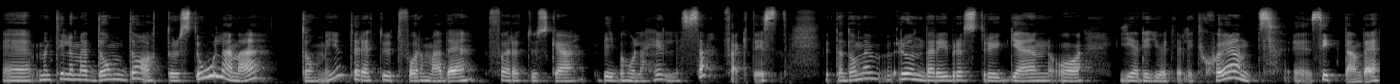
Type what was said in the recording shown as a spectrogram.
Eh, men till och med de datorstolarna, de är ju inte rätt utformade för att du ska bibehålla hälsa faktiskt. Utan de är rundare i bröstryggen och ger dig ju ett väldigt skönt eh, sittande,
